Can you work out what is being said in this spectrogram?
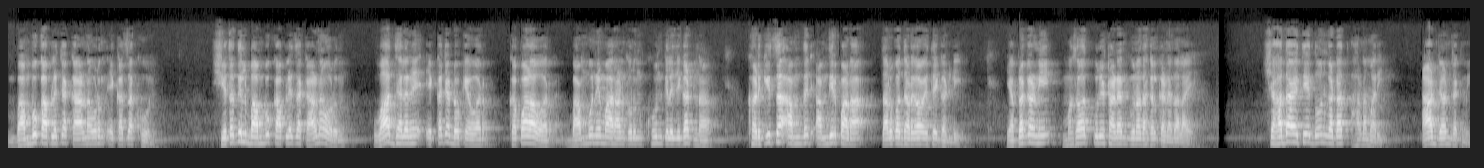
बांबू कापल्याच्या कारणावरून एकाचा खून. शेतातील बांबू कापल्याच्या कारणावरून वाद झाल्याने एकाच्या डोक्यावर कपाळावर बांबूने मारहाण करून खून केल्याची घटना खडकीचा आमदर आमदीरपाडा तालुका धडगाव येथे घडली. या प्रकरणी म्हसावत पोलीस ठाण्यात गुन्हा दाखल करण्यात आला आहे. शहादा येथे दोन गटात हाणामारी आठ जण जखमी.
